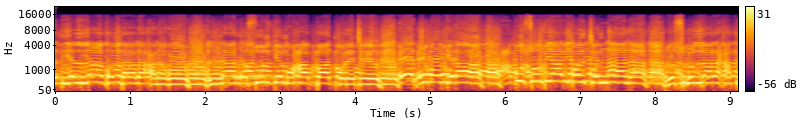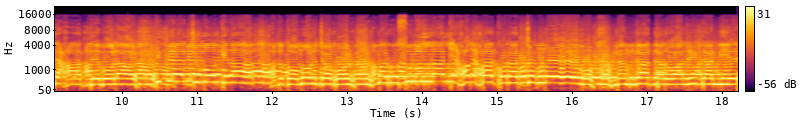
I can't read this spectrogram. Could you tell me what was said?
রাদিয়াল্লাহু তাআলা আনহু রসুলকে করেছে। এ যুবকেরা, আবু সুফিয়ান না না, রাসূলুল্লাহর হাতে হাত দেব না। কিন্তু এ যুবকেরা, হযরত ওমর যখন আমার রাসূলুল্লাহকে হত্যা করার জন্য নাঙ্গা তরওয়ালিটা নিয়ে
